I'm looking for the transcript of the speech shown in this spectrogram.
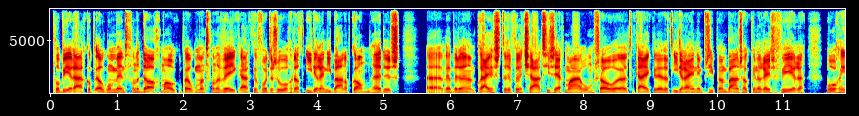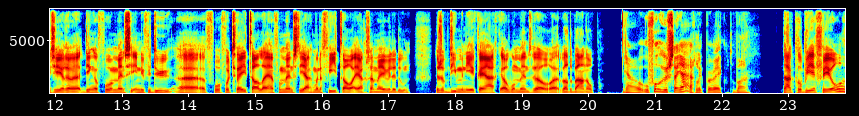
Proberen eigenlijk op elk moment van de dag, maar ook op elk moment van de week eigenlijk ervoor te zorgen dat iedereen die baan op kan. Hè. Dus uh, we hebben een prijsdifferentiatie, zeg maar, om zo te kijken dat iedereen in principe een baan zou kunnen reserveren. We organiseren dingen voor mensen individu, voor, voor tweetallen en voor mensen die eigenlijk met een viertal ergens aan mee willen doen. Dus op die manier kan je eigenlijk elk moment wel, wel de baan op. Ja, hoeveel uur sta je eigenlijk per week op de baan? Nou, ik probeer veel, uh,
